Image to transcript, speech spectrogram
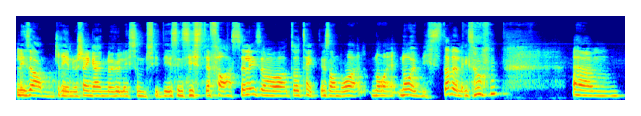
liksom, griner hun ikke engang når hun liksom sitter i sin siste fase. Liksom, og Da tenkte jeg sånn Nå, har hun mista det, liksom. Um,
